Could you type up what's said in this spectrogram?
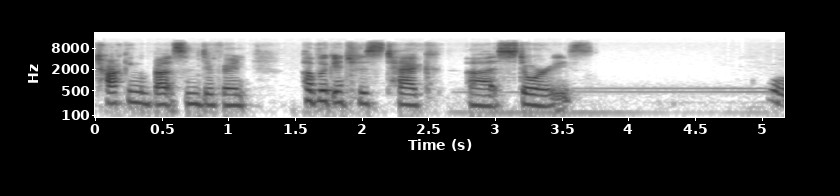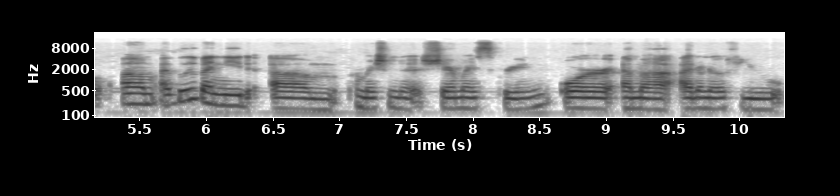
talking about some different public interest tech uh, stories. Cool. Um, I believe I need um, permission to share my screen, or Emma, I don't know if you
